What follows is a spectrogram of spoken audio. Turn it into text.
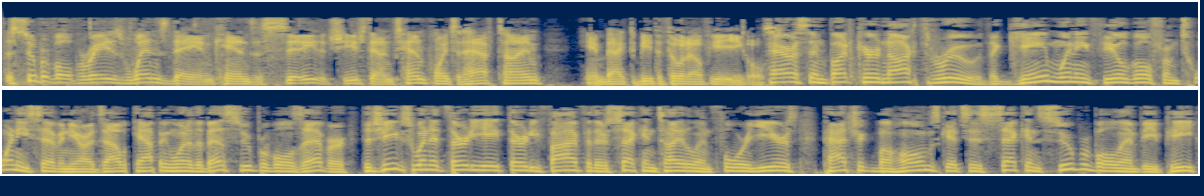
The Super Bowl parade is Wednesday in Kansas City. The Chiefs down 10 points at halftime came back to beat the Philadelphia Eagles. Harrison Butker knocked through the game-winning field goal from 27 yards out, capping one of the best Super Bowls ever. The Chiefs win at 38-35 for their second title in four years. Patrick Mahomes gets his second Super Bowl MVP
